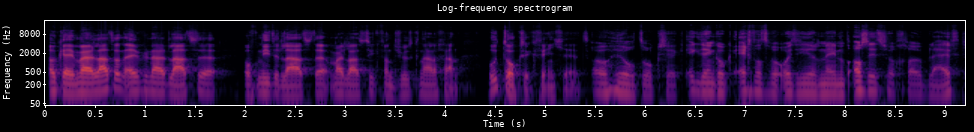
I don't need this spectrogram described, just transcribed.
Oké, maar laten we dan even naar het laatste, of niet het laatste, maar het laatste stuk van de Juice-kanalen gaan. Hoe toxic vind je het? Oh, heel toxic. Ik denk ook echt dat we ooit hier in Nederland, als dit zo groot blijft,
